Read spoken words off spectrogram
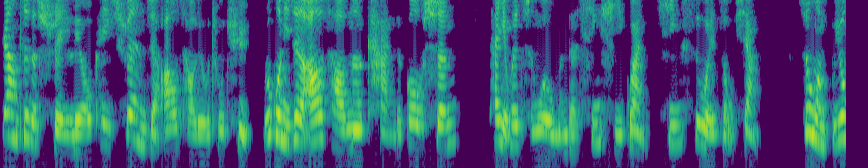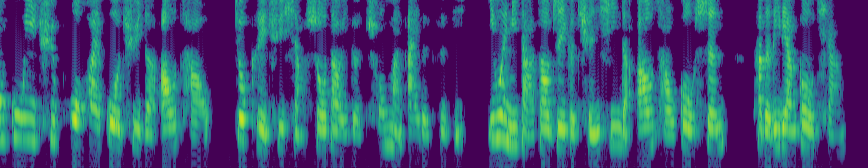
让这个水流可以顺着凹槽流出去。如果你这个凹槽呢砍得够深，它也会成为我们的新习惯、新思维走向。所以，我们不用故意去破坏过去的凹槽，就可以去享受到一个充满爱的自己。因为你打造这个全新的凹槽够深，它的力量够强。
